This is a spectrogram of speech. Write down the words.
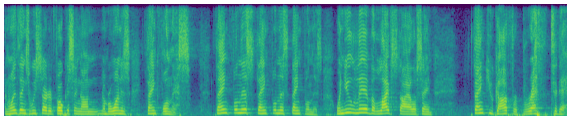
And one of the things we started focusing on, number one, is thankfulness. Thankfulness, thankfulness, thankfulness. When you live a lifestyle of saying, Thank you, God, for breath today.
